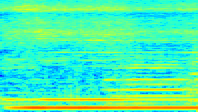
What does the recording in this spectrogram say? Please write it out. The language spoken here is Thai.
อยู่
